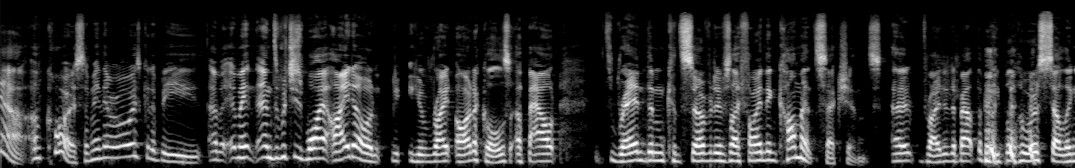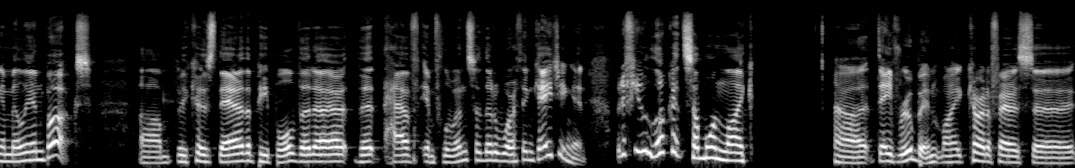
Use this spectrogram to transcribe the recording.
Yeah, of course. I mean, there are always going to be. I mean, and which is why I don't you write articles about random conservatives I find in comment sections. I write it about the people who are selling a million books um, because they're the people that are that have influence and that are worth engaging in. But if you look at someone like uh, Dave Rubin, my current affairs uh,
